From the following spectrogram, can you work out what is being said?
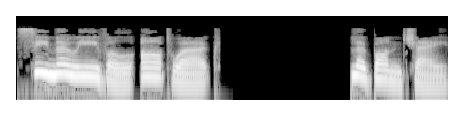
See no evil artwork. Le Bonche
